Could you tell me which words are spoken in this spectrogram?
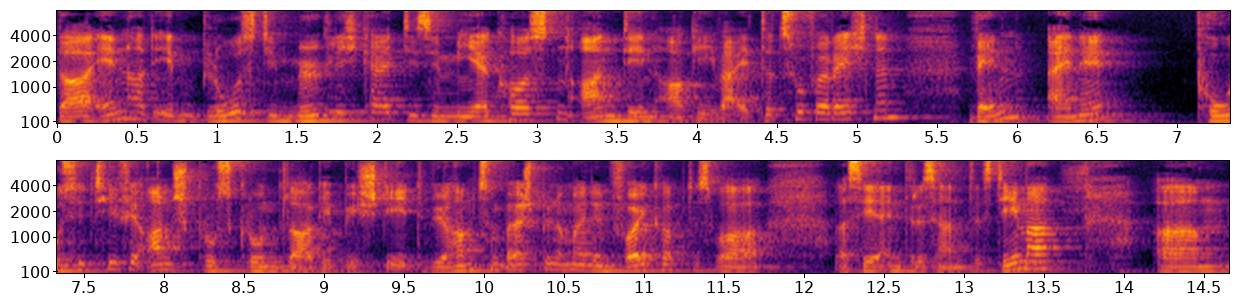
Der AN hat eben bloß die Möglichkeit, diese Mehrkosten an den AG weiter zu verrechnen, wenn eine positive Anspruchsgrundlage besteht. Wir haben zum Beispiel einmal den Fall gehabt, das war ein sehr interessantes Thema. Ähm,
